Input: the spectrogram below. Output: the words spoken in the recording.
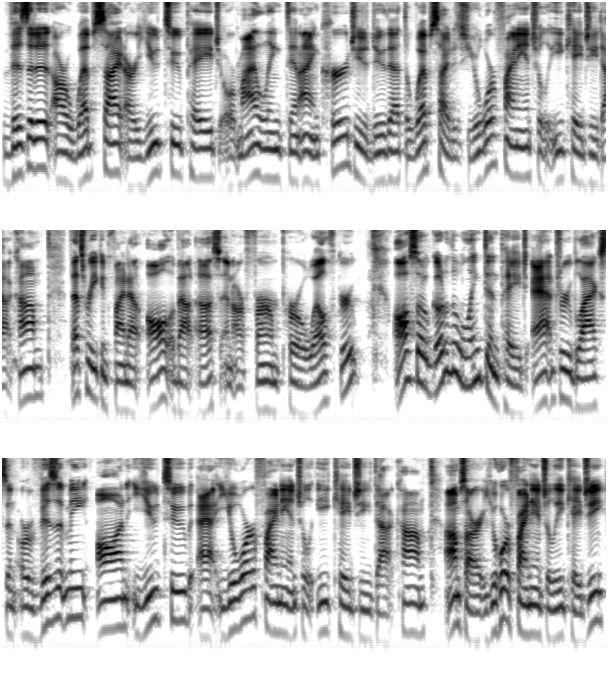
visited our website, our YouTube page, or my LinkedIn, I encourage you to do that. The website is yourfinancialekg.com. That's where you can find out all about us and our firm, Pearl Wealth Group. Also, go to the LinkedIn page at Drew Blackston or visit me on YouTube at yourfinancialekg.com. I'm sorry, Your Financial EKG,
